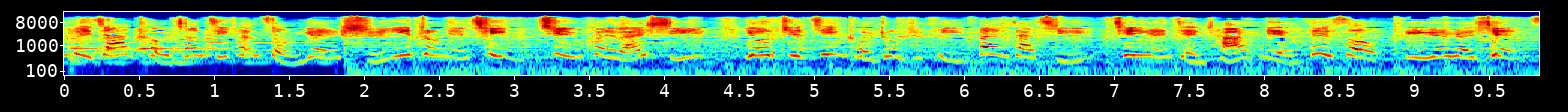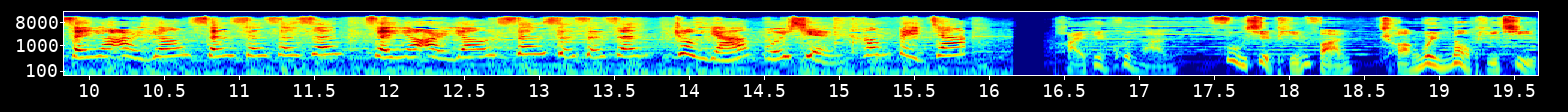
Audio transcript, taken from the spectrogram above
康贝佳口腔集团总院十一周年庆聚会来袭，优质进口种植体半价起，千元检查免费送，预约热线三幺二幺三三三三三幺二幺三三三三，种牙我选康贝佳。排便困难、腹泻频繁、肠胃闹脾气，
